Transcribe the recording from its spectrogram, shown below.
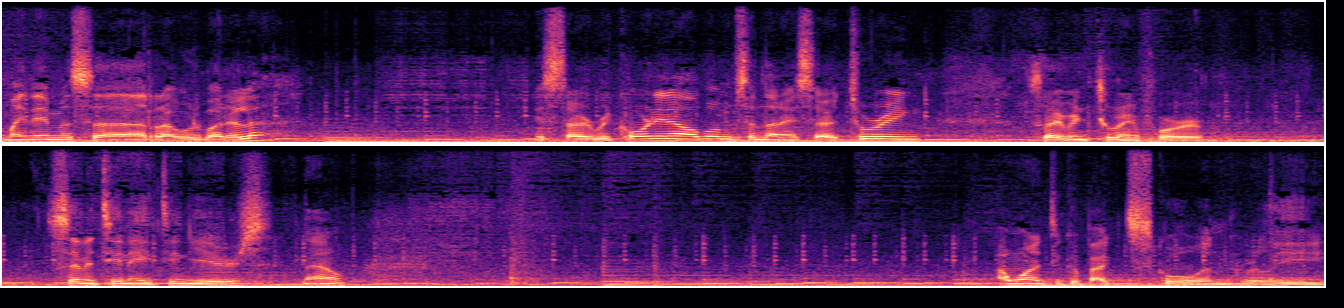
My name is uh, Raul Varela. I started recording albums and then I started touring. So I've been touring for 17, 18 years now. I wanted to go back to school and really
